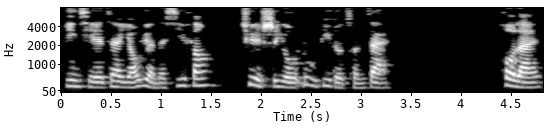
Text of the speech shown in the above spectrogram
并且在遥远的西方确实有陆地的存在。后来，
